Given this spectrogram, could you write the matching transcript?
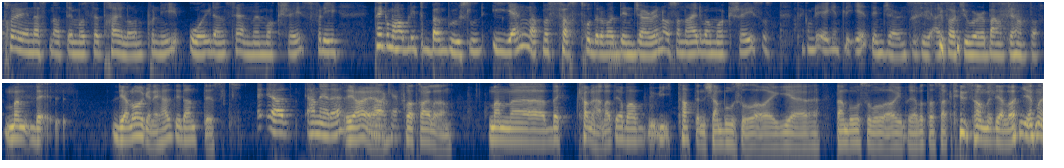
tror jeg nesten at jeg må se traileren på ny, og den scenen med Mock Chase. Fordi Tenk om vi har blitt bamboozled igjen. At vi først trodde det var Din Djarin, og så nei, det var Mark Chase. Og så- tenk om det egentlig er Din Djarin som sier I thought you were a bounty hunter. Men det, dialogen er helt identisk. Ja, han er det? Ja, ja, ok. fra traileren. Men uh, det kan jo hende at de har bare tatt en shamboozle og uh, bamboozle og drevet og sagt de samme dialogene.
